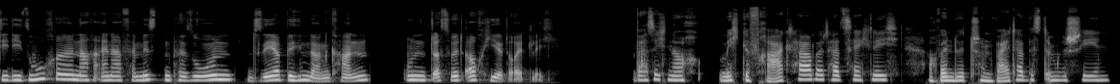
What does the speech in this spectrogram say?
die die Suche nach einer vermissten Person sehr behindern kann, und das wird auch hier deutlich. Was ich noch mich gefragt habe tatsächlich, auch wenn du jetzt schon weiter bist im Geschehen,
